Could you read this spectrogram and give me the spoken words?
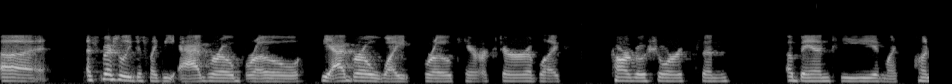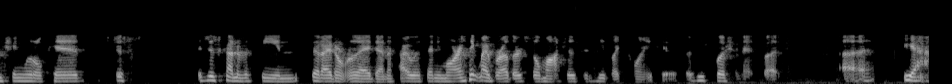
Uh, especially just like the aggro bro, the aggro white bro character of like cargo shorts and a band tee and like punching little kids. Just it's just kind of a scene that I don't really identify with anymore. I think my brother still matches and he's like 22, so he's pushing it. But uh, yeah.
